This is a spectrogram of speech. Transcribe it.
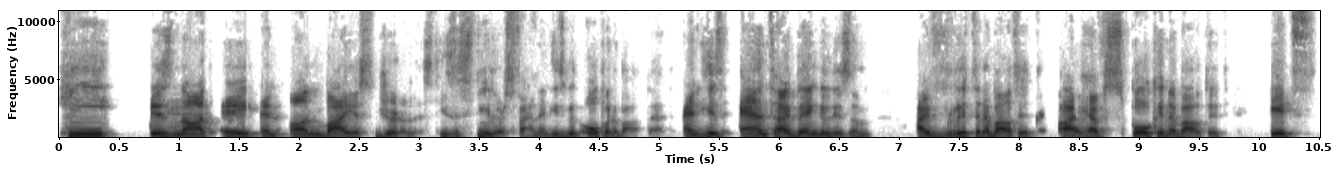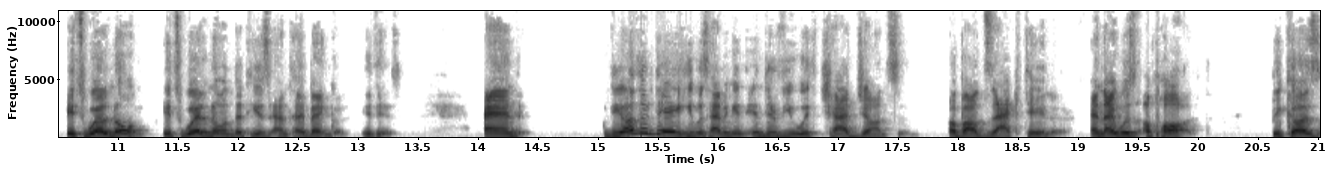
He is not a an unbiased journalist. He's a Steelers fan, and he's been open about that. And his anti-Bengalism, I've written about it. I have spoken about it. It's it's well known. It's well known that he is anti-Bengal. It is. And the other day, he was having an interview with Chad Johnson about Zac Taylor, and I was appalled because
